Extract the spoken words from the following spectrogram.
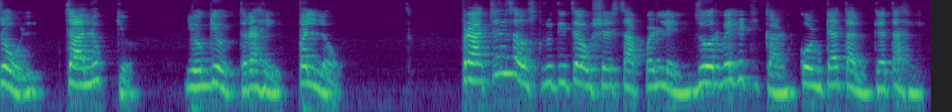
चोल चालुक्य. योग्य उत्तर आहे पल्लव. प्राचीन संस्कृतीचे अवशेष सापडलेले जोरवे हे ठिकाण कोणत्या तालुक्यात आहे?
